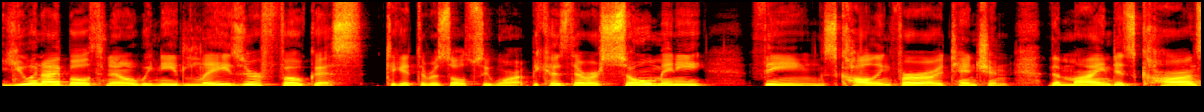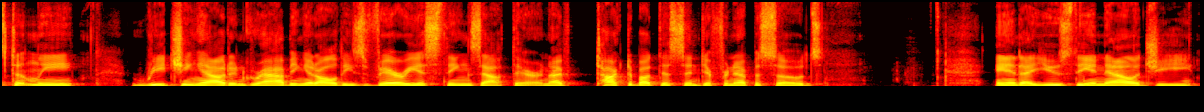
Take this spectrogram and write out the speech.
You and I both know we need laser focus to get the results we want because there are so many things calling for our attention. The mind is constantly reaching out and grabbing at all these various things out there. And I've talked about this in different episodes. And I use the analogy.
